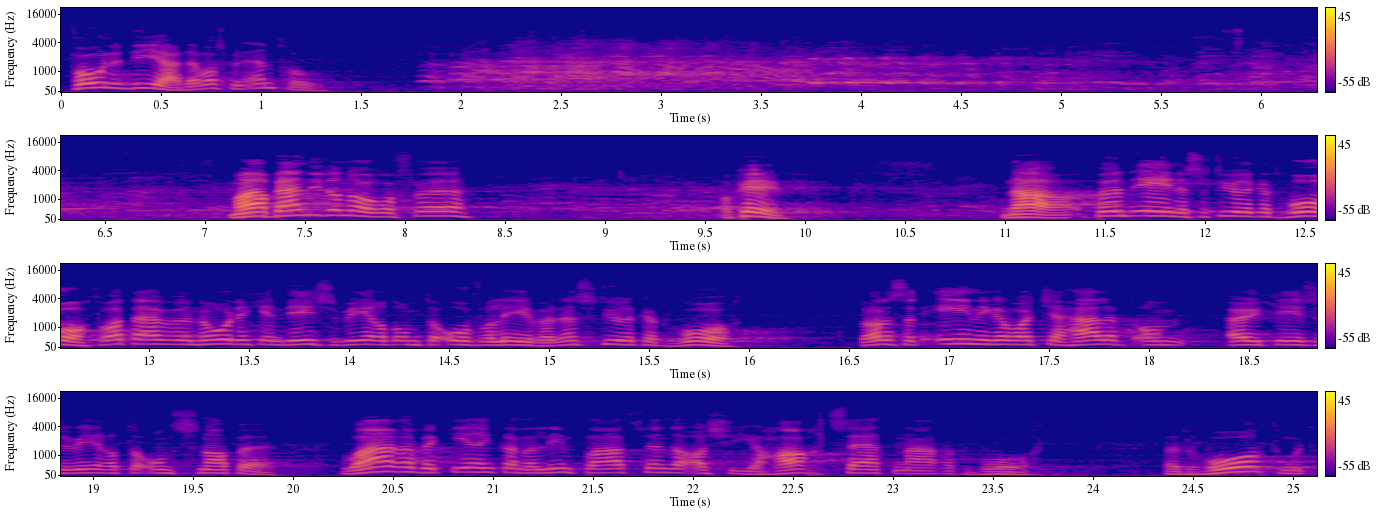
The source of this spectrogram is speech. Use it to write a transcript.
Volgende dia. Dat was mijn intro. Maar bent u er nog? Uh... Oké. Nou, punt 1 is natuurlijk het woord. Wat hebben we nodig in deze wereld om te overleven? Dat is natuurlijk het woord. Dat is het enige wat je helpt om uit deze wereld te ontsnappen. Ware bekering kan alleen plaatsvinden als je je hart zet naar het woord. Het woord moet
